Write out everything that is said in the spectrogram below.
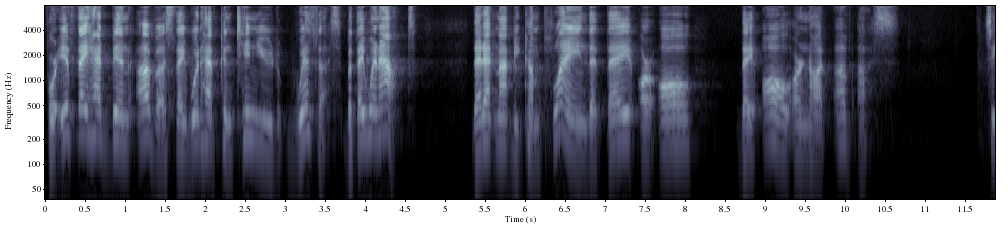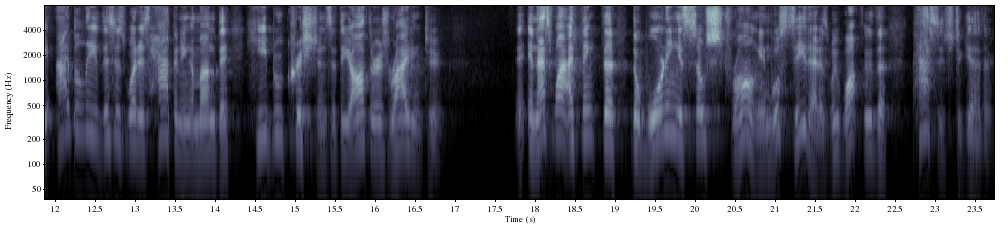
For if they had been of us, they would have continued with us, but they went out, that it might become plain that they are all they all are not of us. See, I believe this is what is happening among the Hebrew Christians that the author is writing to. And that's why I think the, the warning is so strong. And we'll see that as we walk through the passage together.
